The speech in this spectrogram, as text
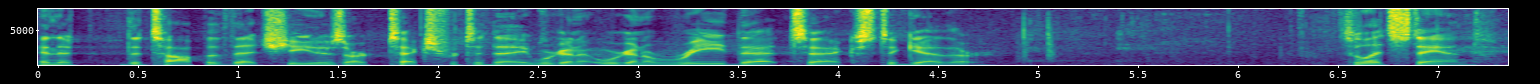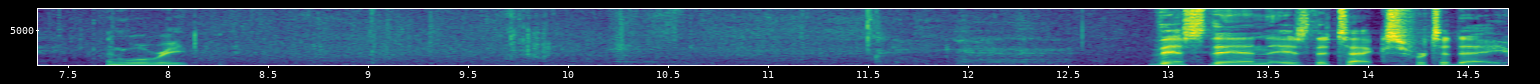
And the, the top of that sheet is our text for today. We're going we're going to read that text together. So let's stand and we'll read. This then is the text for today.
